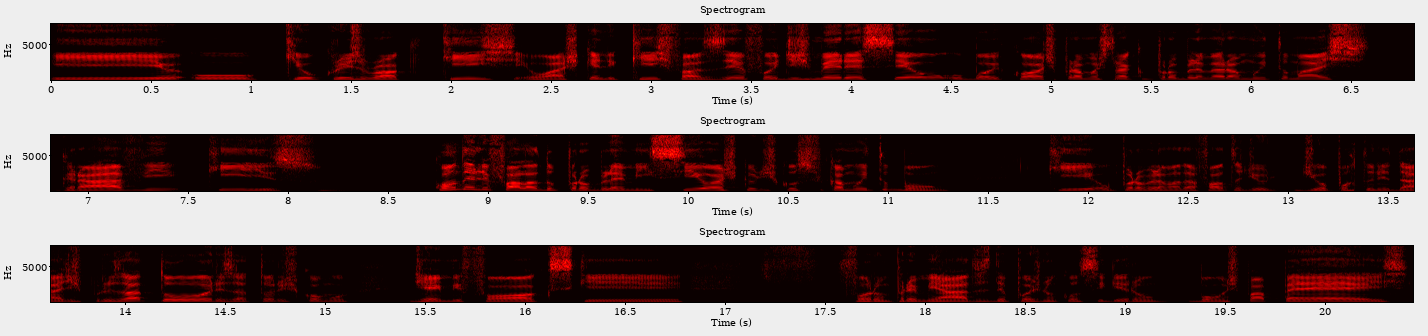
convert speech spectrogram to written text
E o que o Chris Rock quis, eu acho que ele quis fazer foi desmerecer o boicote para mostrar que o problema era muito mais grave que isso. Quando ele fala do problema em si, eu acho que o discurso fica muito bom. Que o problema da falta de, de oportunidades para os atores, atores como Jamie Foxx, que foram premiados e depois não conseguiram bons papéis.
